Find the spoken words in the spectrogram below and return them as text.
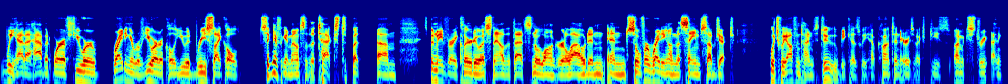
we had a habit where if you were writing a review article, you would recycle significant amounts of the text. But um, it's been made very clear to us now that that's no longer allowed. And and so if we're writing on the same subject, which we oftentimes do because we have content areas of expertise, I'm extreme. I think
